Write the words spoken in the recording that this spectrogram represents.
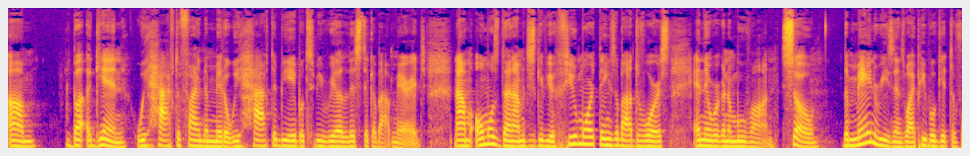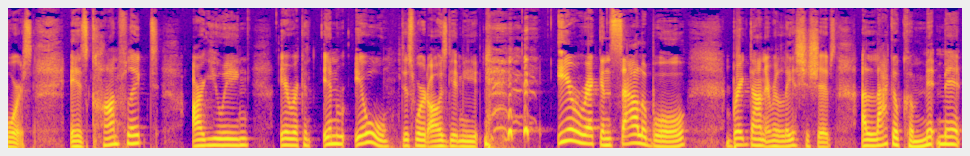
Um, but again, we have to find the middle. We have to be able to be realistic about marriage. Now, I'm almost done. I'm gonna just give you a few more things about divorce and then we're gonna move on. So, the main reasons why people get divorced is conflict, arguing, irrecon- in, ill. This word always get me irreconcilable breakdown in relationships, a lack of commitment,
